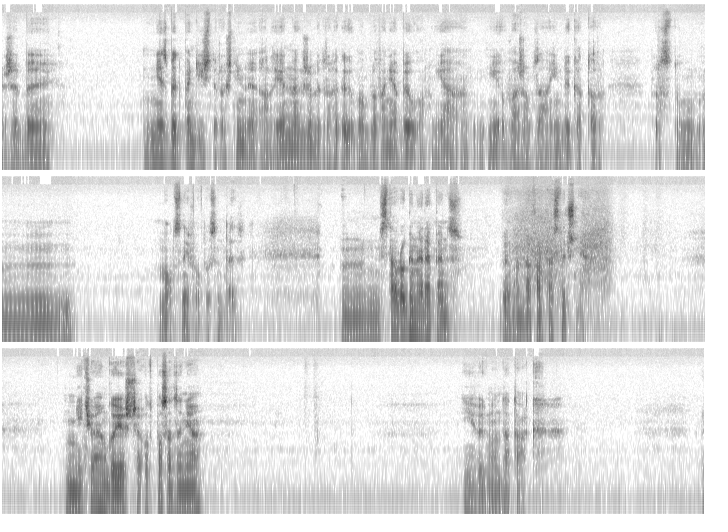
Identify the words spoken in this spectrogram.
żeby niezbyt pędzić rośliny, ale jednak, żeby trochę tego bąblowania było. Ja nie uważam za indykator po prostu mm, mocnej fotosyntezy. Mm, Staurogen repens wygląda fantastycznie. Nie ciąłem go jeszcze od posadzenia i wygląda tak. Y,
